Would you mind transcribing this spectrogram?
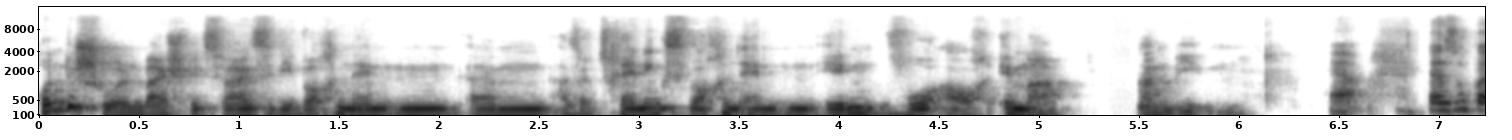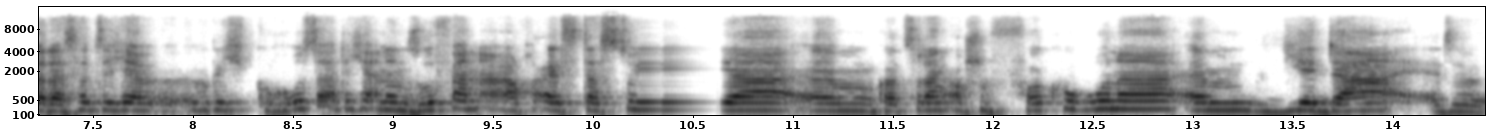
Hundeschulen beispielsweise, die Wochenenden, ähm, also Trainingswochenenden in wo auch immer anbieten. Ja, ja, super. Das hört sich ja wirklich großartig an. Insofern auch, als dass du ja ähm, Gott sei Dank auch schon vor Corona ähm, dir da also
